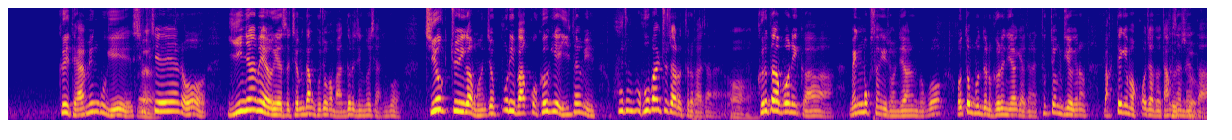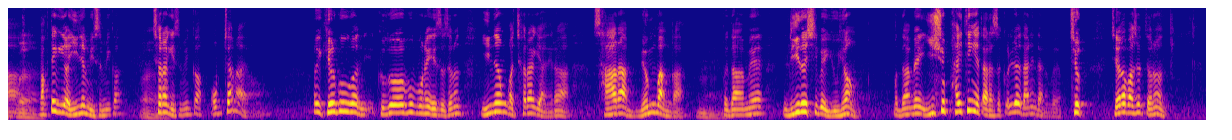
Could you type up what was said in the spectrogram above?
그 대한민국이 실제로 이념에 의해서 정당 구조가 만들어진 것이 아니고 지역주의가 먼저 뿌리 받고 거기에 이념이 후, 후발주자로 들어가잖아요. 어. 그러다 보니까 맹목성이 존재하는 거고 어떤 분들은 그런 이야기 하잖아요. 특정 지역에는 막대기만 꽂아도 당선된다. 그렇죠. 네. 막대기가 이념이 있습니까? 네. 철학이 있습니까? 없잖아요. 결국은 그거 부분에 있어서는 이념과 철학이 아니라 사람, 명망과 음. 그다음에 리더십의 유형, 그다음에 이슈 파이팅에 따라서 끌려다닌다는 거예요. 즉 제가 봤을 때는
